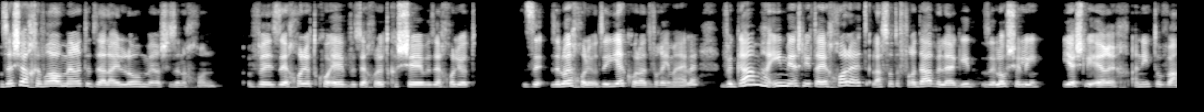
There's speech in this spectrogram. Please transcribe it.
זה שהחברה אומרת את זה עליי לא אומר שזה נכון. וזה יכול להיות כואב וזה יכול להיות קשה וזה יכול להיות זה, זה לא יכול להיות זה יהיה כל הדברים האלה וגם האם יש לי את היכולת לעשות הפרדה ולהגיד זה לא שלי יש לי ערך, אני טובה,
